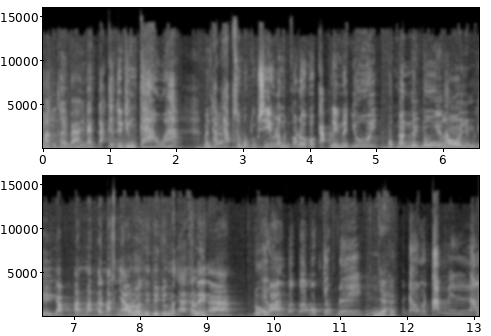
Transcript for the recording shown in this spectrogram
mà tôi thấy bạn đang đặt cái tiêu chuẩn cao quá. Mình thấp Dạ. thấp xuống một chút xíu là mình có đôi có cặp liền nó vui. Một mình nó buồn lắm. thôi nhưng mà khi gặp ánh mắt ánh mắt nhau rồi thì tiêu chuẩn nó khác liền à. Đúng không hiểu bạn? không? Bớt bớt một chút đi. Dạ. Ở đâu mà 85,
